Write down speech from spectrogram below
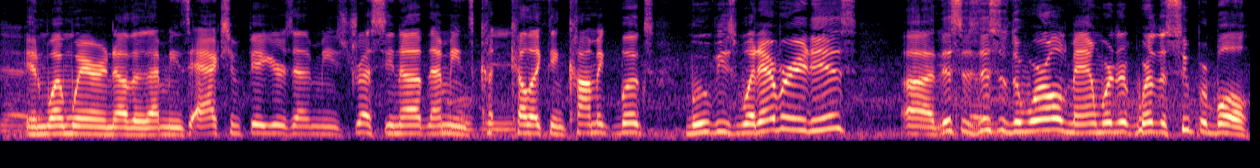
Yeah. in one way or another, that means action figures. That means dressing up. That means co- collecting comic books, movies, whatever it is. Uh, this is this is the world, man. We're the, we're the Super Bowl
